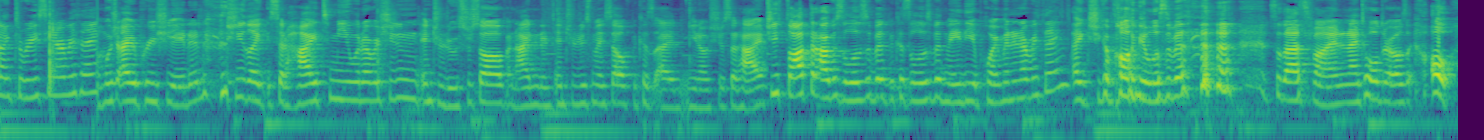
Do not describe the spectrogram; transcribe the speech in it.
like Teresa and everything, which I appreciated. she like said hi to me, whatever. She didn't introduce herself and I didn't introduce myself because I, you know, she just said hi. She thought that I was Elizabeth because Elizabeth made the appointment and everything. Like she kept calling me Elizabeth. so that's fine. And I told her, I was like, oh,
